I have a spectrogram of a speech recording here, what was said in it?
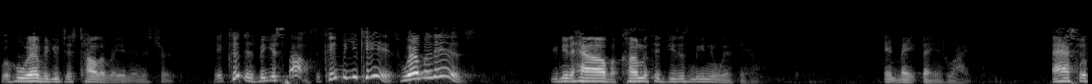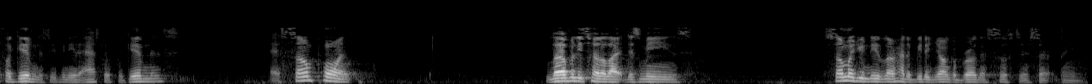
with whoever you just tolerating in this church. It could just be your spouse. It could be your kids, whoever it is. You need to have a coming to Jesus meeting with them and make things right. Ask for forgiveness if you need to ask for forgiveness. At some point, loving each other like this means some of you need to learn how to be the younger brother and sister in certain things.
